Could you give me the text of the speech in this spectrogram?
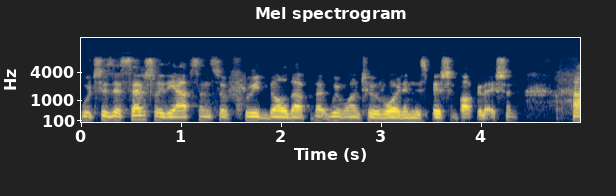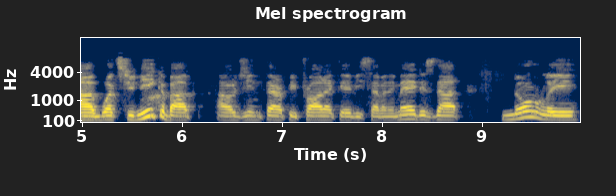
which is essentially the absence of fluid buildup that we want to avoid in this patient population. Uh, what's unique about our gene therapy product, AV7M8, is that normally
